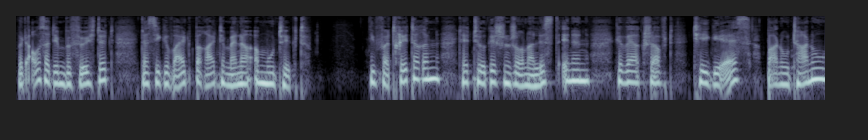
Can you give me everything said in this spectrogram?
wird außerdem befürchtet, dass sie gewaltbereite Männer ermutigt. Die Vertreterin der türkischen Journalistinnen-Gewerkschaft TGS, Banu Tanu,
